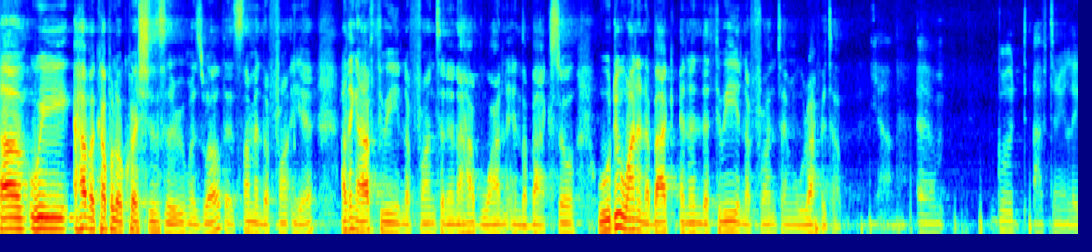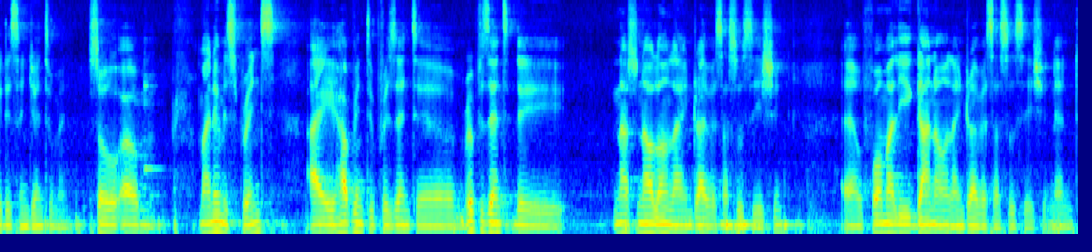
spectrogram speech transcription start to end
Um, we have a couple of questions in the room as well. There's some in the front here. I think I have three in the front, and then I have one in the back. So we'll do one in the back, and then the three in the front, and we'll wrap it up. Yeah. Um, good afternoon, ladies and gentlemen. So, um, my name is Prince. I happen to present, uh, represent the National Online Drivers Association, uh, formerly Ghana Online Drivers Association, and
